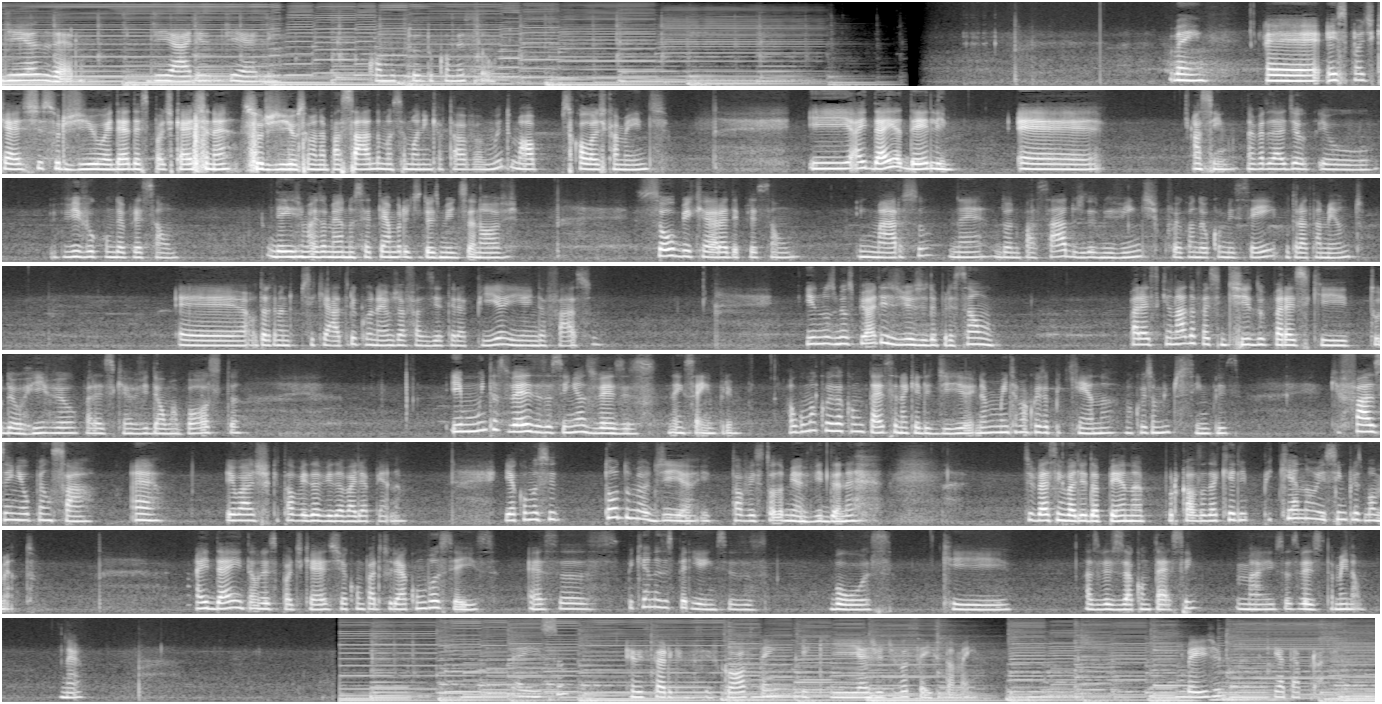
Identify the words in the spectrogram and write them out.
Dia zero. Diário de Ellie. Como tudo começou. Bem, é, esse podcast surgiu, a ideia desse podcast, né? Surgiu semana passada, uma semana em que eu tava muito mal psicologicamente. E a ideia dele é. Assim, na verdade eu, eu vivo com depressão desde mais ou menos setembro de 2019. Soube que era depressão em março, né, do ano passado, de 2020, que foi quando eu comecei o tratamento. É, o tratamento psiquiátrico, né, eu já fazia terapia e ainda faço. E nos meus piores dias de depressão, parece que nada faz sentido, parece que tudo é horrível, parece que a vida é uma bosta. E muitas vezes, assim, às vezes, nem sempre, alguma coisa acontece naquele dia, e normalmente é uma coisa pequena, uma coisa muito simples, que fazem eu pensar: é, eu acho que talvez a vida vale a pena. E é como se todo o meu dia, e talvez toda a minha vida, né, tivessem valido a pena por causa daquele pequeno e simples momento. A ideia então desse podcast é compartilhar com vocês essas pequenas experiências boas que às vezes acontecem, mas às vezes também não, né? É isso. Eu espero que vocês gostem e que ajude vocês também. Um beijo e até a próxima.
